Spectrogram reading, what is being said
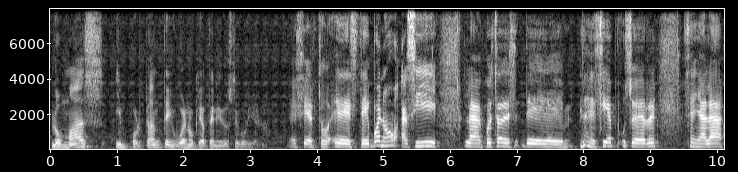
Lo más importante y bueno que ha tenido este gobierno. Es cierto. Este, bueno, así la encuesta de, de, de CIEP UCR señala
